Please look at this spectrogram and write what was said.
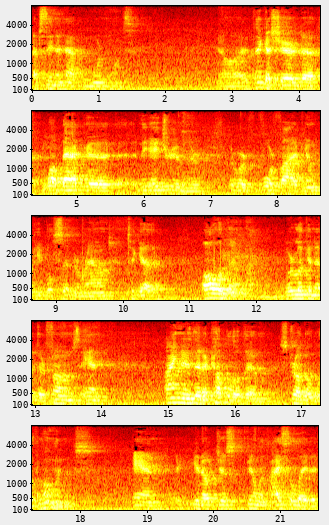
I've seen it happen more than once. You know, I think I shared uh, a while back uh, in the atrium there there were four or five young people sitting around together. All of them were looking at their phones, and I knew that a couple of them struggled with loneliness and, you know, just feeling isolated.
